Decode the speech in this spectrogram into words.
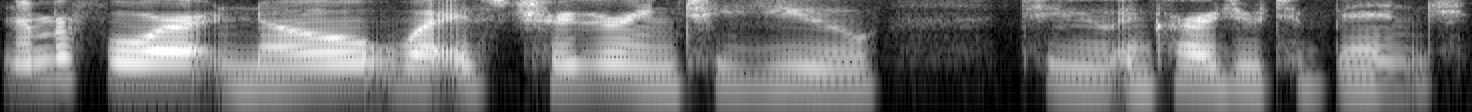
Number four, know what is triggering to you to encourage you to binge.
